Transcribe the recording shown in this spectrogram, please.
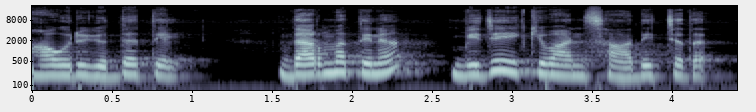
ആ ഒരു യുദ്ധത്തിൽ ധർമ്മത്തിന് വിജയിക്കുവാൻ സാധിച്ചത്.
